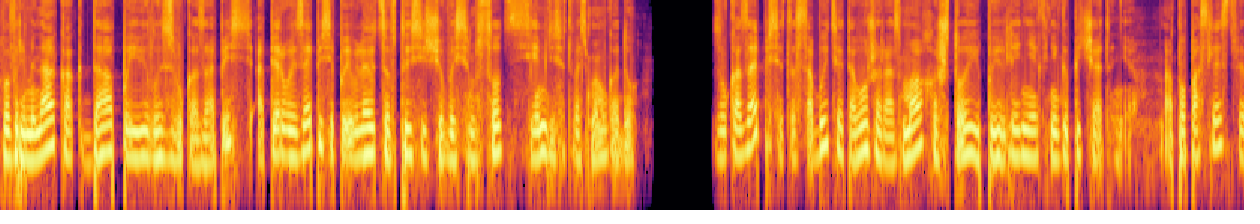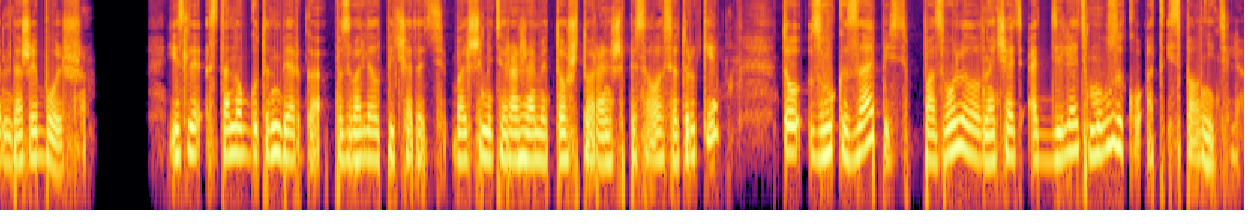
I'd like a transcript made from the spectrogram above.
Во времена, когда появилась звукозапись, а первые записи появляются в 1878 году. Звукозапись — это событие того же размаха, что и появление книгопечатания, а по последствиям даже и больше. Если станок Гутенберга позволял печатать большими тиражами то, что раньше писалось от руки, то звукозапись позволила начать отделять музыку от исполнителя.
